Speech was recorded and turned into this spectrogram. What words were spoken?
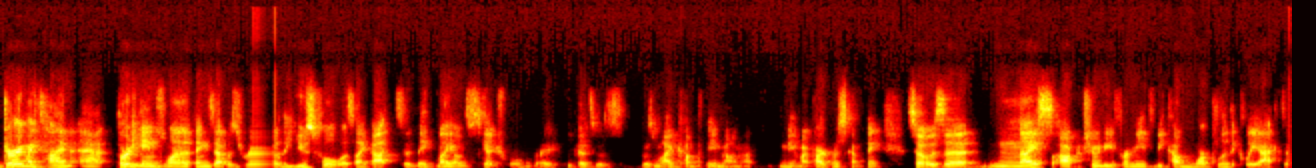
during my time at Thorny Games, one of the things that was really useful was I got to make my own schedule, right? Because it was it was my company, me and my partner's company. So it was a nice opportunity for me to become more politically active.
